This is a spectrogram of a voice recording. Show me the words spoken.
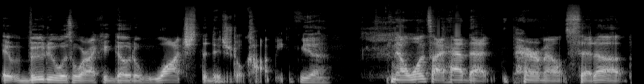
it, Vudu was where I could go to watch the digital copy. Yeah. Now, once I had that Paramount set up,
